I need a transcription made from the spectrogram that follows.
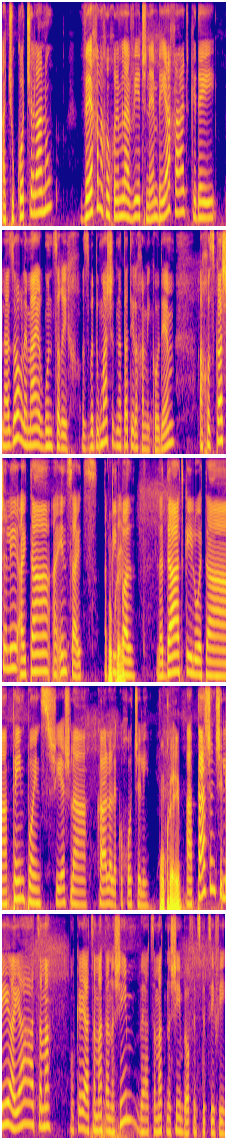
התשוקות שלנו, ואיך אנחנו יכולים להביא את שניהם ביחד כדי לעזור למה הארגון צריך. אז בדוגמה שנתתי לך מקודם, החוזקה שלי הייתה ה-insights, ה-people, okay. אוקיי. לדעת כאילו את ה-pain points שיש לקהל הלקוחות שלי. אוקיי. Okay. הפאשן שלי היה העצמה, אוקיי? העצמת אנשים והעצמת נשים באופן ספציפי.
